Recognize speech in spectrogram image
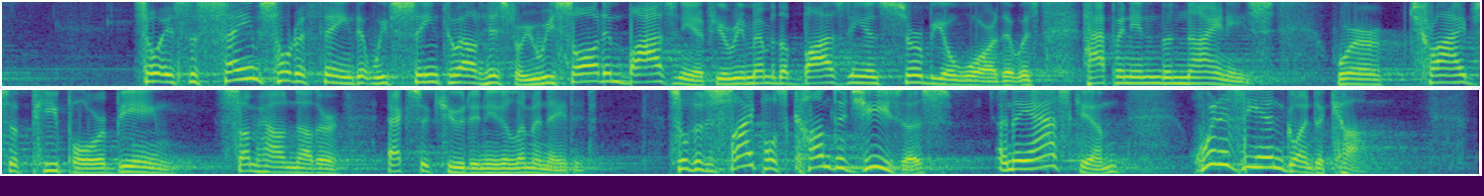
So it's the same sort of thing that we've seen throughout history. We saw it in Bosnia, if you remember the Bosnian Serbia war that was happening in the 90s, where tribes of people were being somehow or another executed and eliminated. So the disciples come to Jesus and they ask him, when is the end going to come?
